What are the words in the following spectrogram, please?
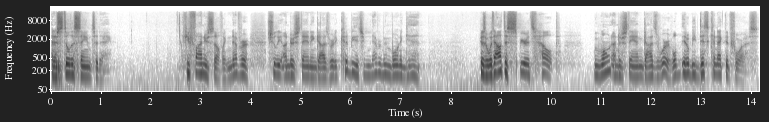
And it's still the same today. If you find yourself like never truly understanding God's word, it could be that you've never been born again. Because without the Spirit's help, we won't understand God's word. It'll be disconnected for us.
